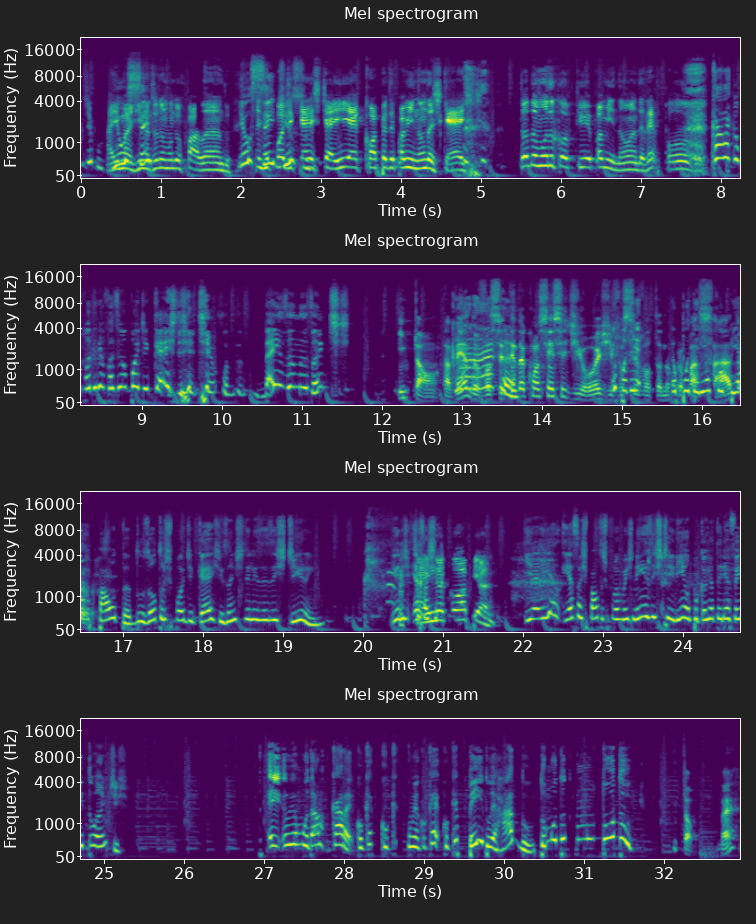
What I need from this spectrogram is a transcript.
Tipo, Aí eu imagina sei- todo mundo falando. Eu Esse sei podcast aí é cópia do Epaminondas Cast. todo mundo copia o Epaminondas, é fogo. Caraca, eu poderia fazer um podcast, tipo, 10 anos antes. Então, tá vendo? Caraca! Você tendo a consciência de hoje, Eu você poderia- voltando Eu pro poderia passado. copiar a pauta dos outros podcasts antes deles existirem. E, eles- essas- é cópia. e aí, e essas pautas provavelmente nem existiriam, porque eu já teria feito antes. Eu ia mudar. Cara, qualquer, qualquer, qualquer, qualquer peido errado, tu muda tudo. Então, né?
